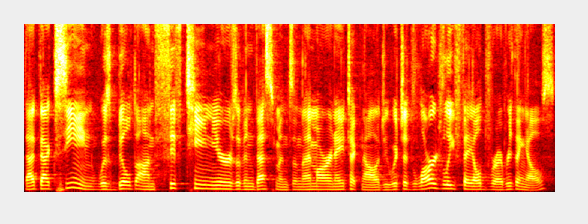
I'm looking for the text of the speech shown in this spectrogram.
that vaccine was built on 15 years of investments in mRNA technology, which had largely failed for everything else.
